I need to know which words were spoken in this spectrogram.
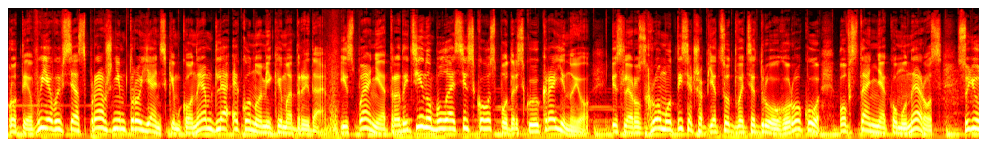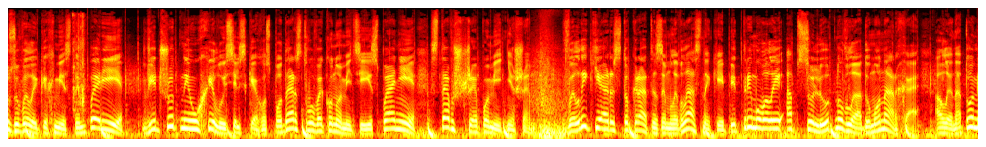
проте виявився справжнім троянським конем для економіки Мадрида. Іспанія традиційно була сільськогосподарською країною. Після розгрому 1522 року повстання Комунерос Союзу великих міст імперії відчутний ухил у сільське господарство в економіці Іспанії став ще помітнішим. Великі аристократи-землевласники підтримували абсолютну владу монарха, але натомість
